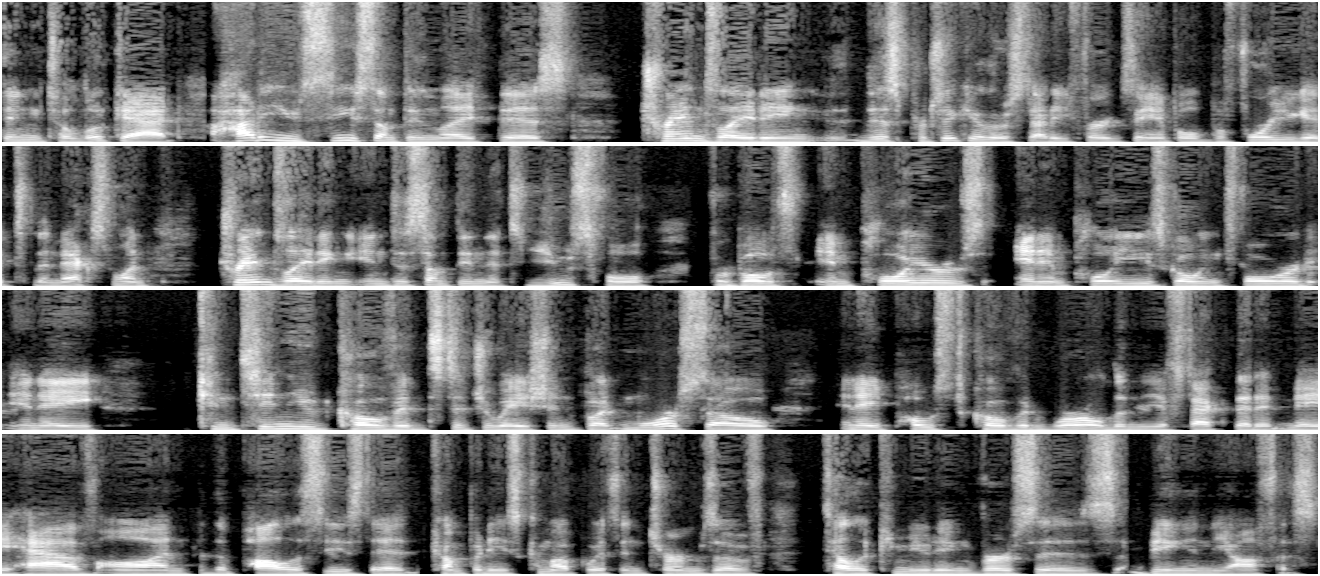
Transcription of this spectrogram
thing to look at. How do you see something like this translating this particular study, for example, before you get to the next one, translating into something that's useful for both employers and employees going forward in a continued COVID situation, but more so in a post COVID world and the effect that it may have on the policies that companies come up with in terms of telecommuting versus being in the office?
